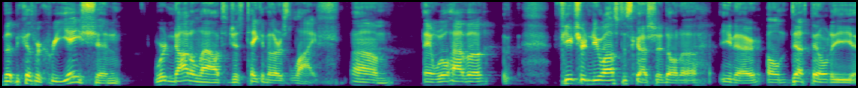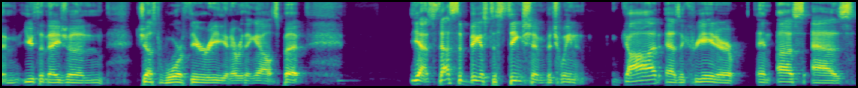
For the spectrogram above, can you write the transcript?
But because we're creation, we're not allowed to just take another's life. Um, and we'll have a future nuanced discussion on a you know on death penalty and euthanasia and just war theory and everything else but yes that's the biggest distinction between god as a creator and us as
